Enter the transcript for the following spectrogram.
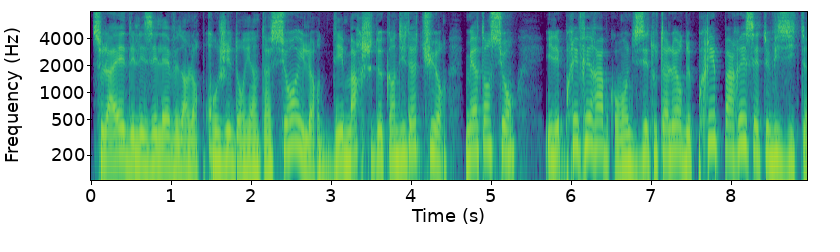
Cela aide les élèves dans leurs projets d'orientation et leur démarche de candidature. Mais attention, il est préférable, comme on disait tout à l'heure, de préparer cette visite.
